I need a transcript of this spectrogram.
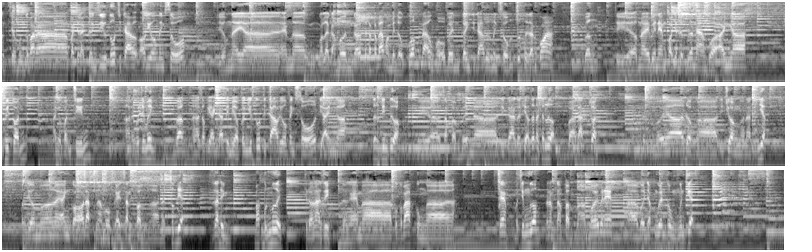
Vâng, chào mừng các bác đã quay trở lại kênh youtube Zika Audio Thanh Số. Thì hôm nay à, em à, có lời cảm ơn các, tất cả các bác ngoài miền Tổ quốc đã ủng hộ bên kênh Zika Audio Thanh Số suốt thời gian qua. Vâng, thì hôm nay bên em có nhận được đơn hàng của anh à, Huy Tuấn Anh ở quận 9, ở à, thành phố Hồ Chí Minh. Vâng, à, sau khi anh đã tìm hiểu kênh youtube Zika Audio Thanh Số thì anh à, rất là tin tưởng thì à, sản phẩm bên à, Zika giới thiệu rất là chất lượng và đạt chuẩn mới à, được à, thị trường là tín nhiệm và thì hôm à, nay anh có đặt là một cái sản phẩm là súp điện gia đình bát 40 thì đó là gì? Rồi em cùng các bác cùng xem và chiêm ngưỡng. Đó là sản phẩm mới bên em vừa nhập nguyên thùng, nguyên kiện.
